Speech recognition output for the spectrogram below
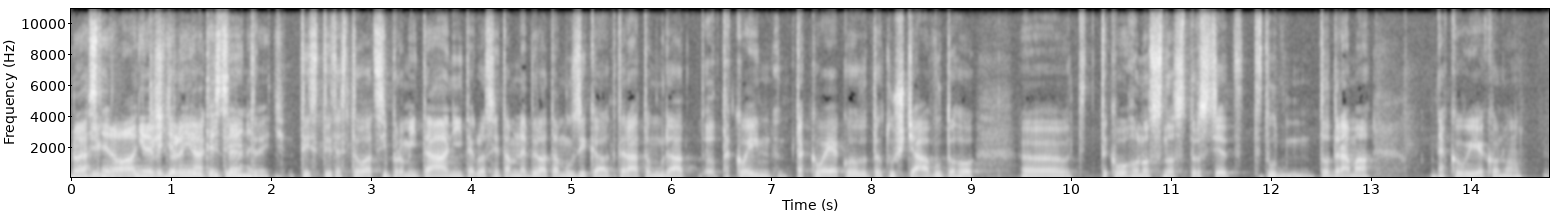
No jasně, no, ani neviděli ty scény, ty, ty, ty, testovací promítání, tak vlastně tam nebyla ta muzika, která tomu dá takový, takový jako tu šťávu toho, uh, takovou honosnost prostě, tu, to drama, takový jako no, eh,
